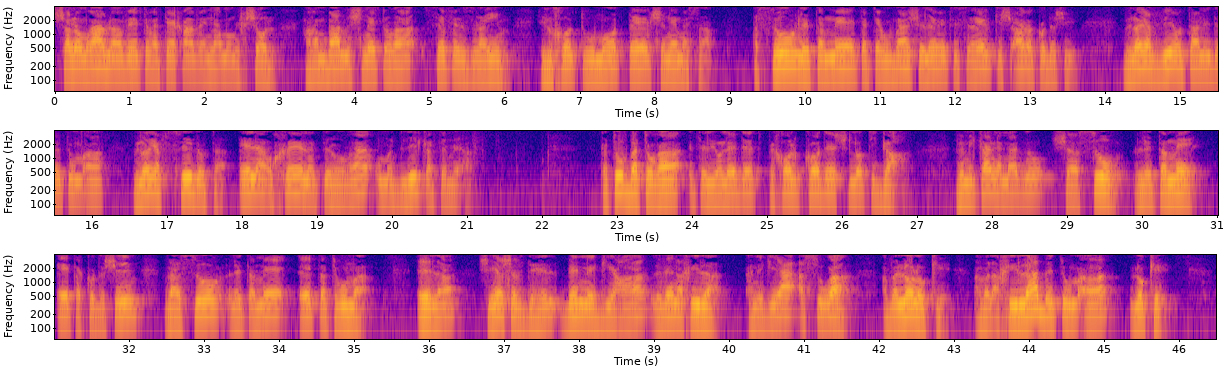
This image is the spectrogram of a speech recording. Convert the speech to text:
שלום רב לא אוהב את תורתך ואין למה מכשול. הרמב"ם משנה תורה, ספר זרעים, הלכות תרומות, פרק 12. אסור לטמא את התרומה של ארץ ישראל כשאר הקודשים, ולא יביא אותה לידי טומאה, ולא יפסיד אותה, אלא אוכל הטהורה ומדליק הטמאה. כתוב בתורה אצל יולדת, בכל קודש לא תיגע. ומכאן למדנו שאסור לטמא את הקודשים ואסור לטמא את התרומה, אלא שיש הבדל בין נגיעה לבין אכילה. הנגיעה אסורה, אבל לא לוקה, אבל אכילה בטומאה לוקה.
